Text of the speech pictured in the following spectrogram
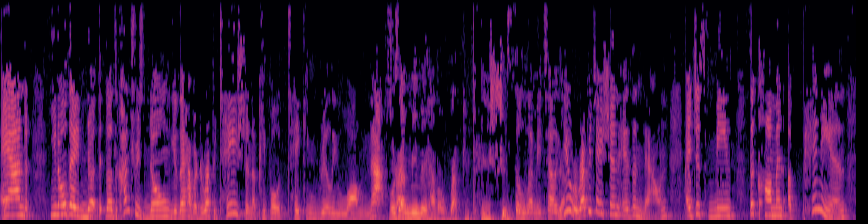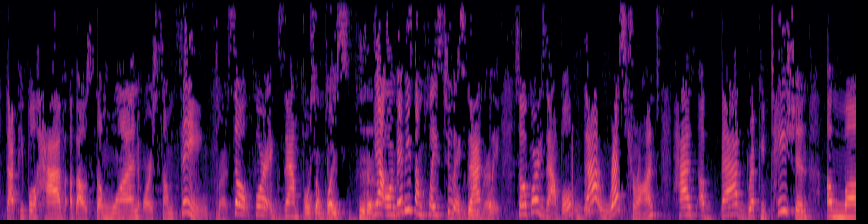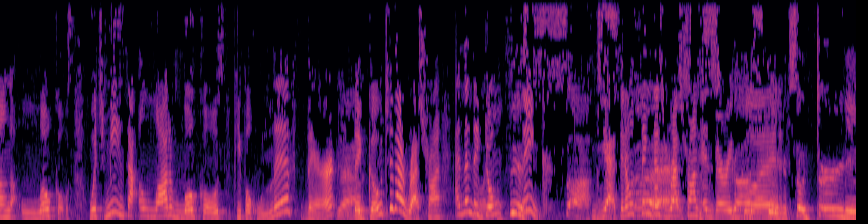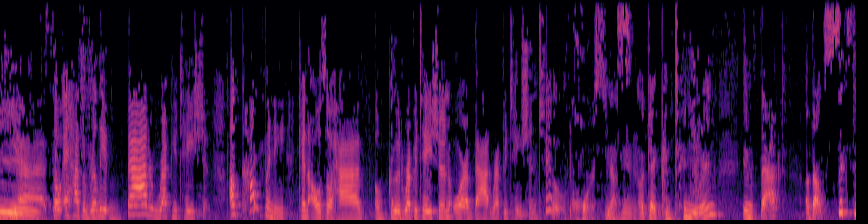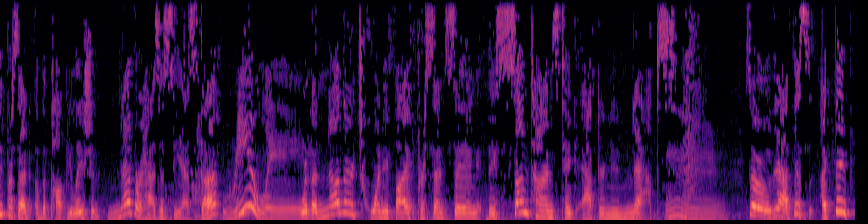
And, you know, they know, the, the country's known, you know, they have a reputation of people taking really long naps. What does right? that mean they have a reputation? So let me tell Yeah. you, a reputation is a noun. It just means the common opinion that people have about someone or something. Right. So, for example, Or someplace. yeah, or maybe some place too, That's exactly. right. So, for example, that restaurant has a bad reputation among locals, which means that a lot of locals, people who live there, Yeah. they go to that restaurant and then they Like, don't this think. sucks. Yes, they don't think this restaurant is very good. It's so dirty. Yeah, so it has a really bad reputation. A company can also have a good reputation or a bad reputation too. Of course, yes. Mm-hmm. Okay, continuing. In fact, about 60% of the population never has a siesta, Really? with another 25% saying they sometimes take afternoon naps. Hmm. So, yeah, this, I think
